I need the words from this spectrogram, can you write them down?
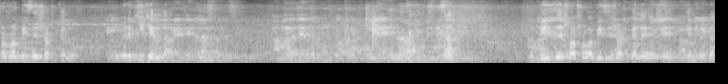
সবসময় বিজনেস শট খেলো। তুমি এটা কি খেললা? বিজনেস। বিজনেস সবসময় বিজনেস শট খেলে? সে খেলবে না?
